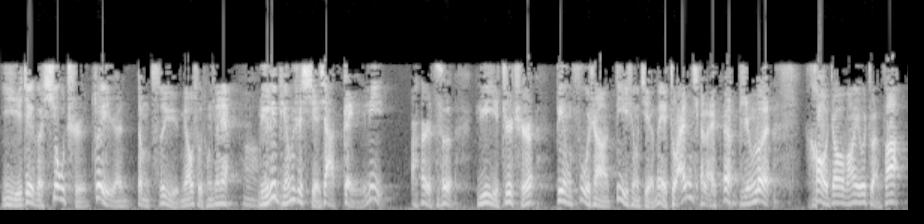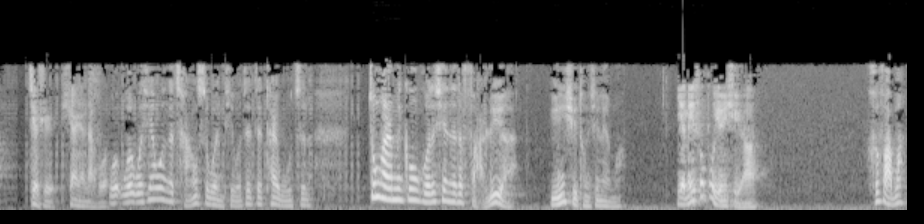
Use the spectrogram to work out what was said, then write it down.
以这个羞耻、罪人等词语描述同性恋。吕丽萍是写下给力二字予以支持，并附上弟兄姐妹转起来的评论，号召网友转发，这是轩然大波。我我我先问个常识问题，我这这太无知了。中华人民共和国的现在的法律啊，允许同性恋吗？也没说不允许啊。合法吗？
